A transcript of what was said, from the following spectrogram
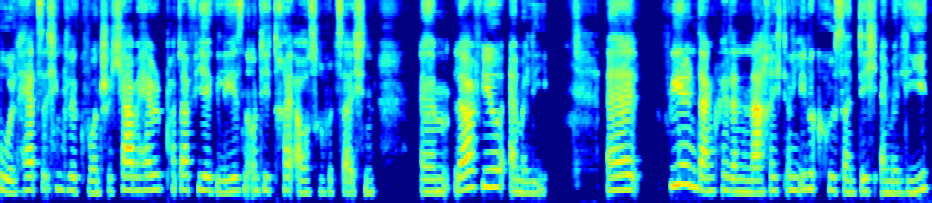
cool. Herzlichen Glückwunsch. Ich habe Harry Potter 4 gelesen und die 3 Ausrufezeichen. Ähm, love you, Emily. Äh, vielen Dank für deine Nachricht und liebe Grüße an dich, Emily.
